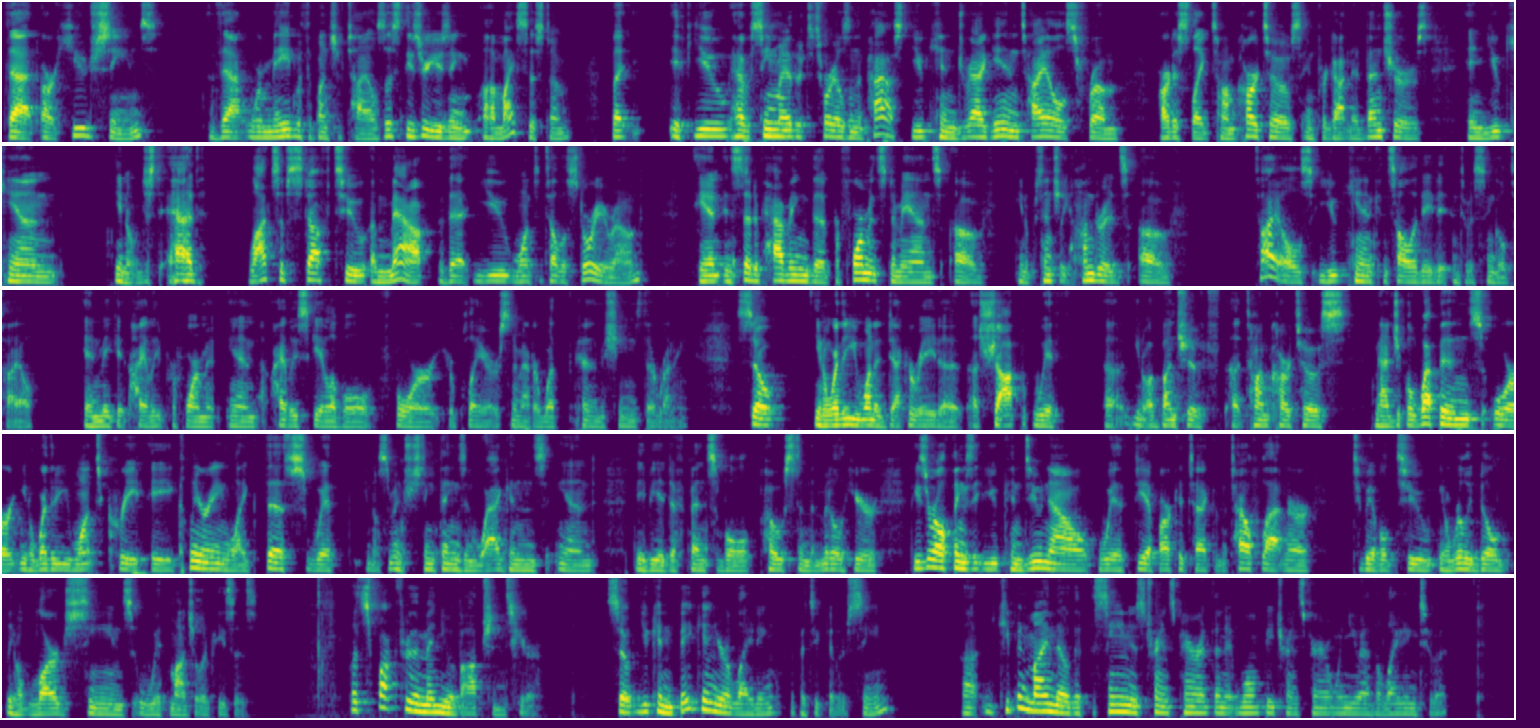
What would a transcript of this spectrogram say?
that are huge scenes that were made with a bunch of tiles. This, these are using uh, my system, but if you have seen my other tutorials in the past, you can drag in tiles from artists like Tom Cartos and Forgotten Adventures, and you can, you know, just add lots of stuff to a map that you want to tell a story around. And instead of having the performance demands of, you know, potentially hundreds of tiles, you can consolidate it into a single tile and make it highly performant and highly scalable for your players, no matter what kind of machines they're running. So, you know, whether you want to decorate a, a shop with, uh, you know, a bunch of uh, Tom Cartos magical weapons, or, you know, whether you want to create a clearing like this with, you know, some interesting things in wagons and maybe a defensible post in the middle here. These are all things that you can do now with DF Architect and the tile flattener to be able to you know really build you know large scenes with modular pieces. Let's walk through the menu of options here. So you can bake in your lighting with a particular scene. Uh, keep in mind though that the scene is transparent, then it won't be transparent when you add the lighting to it.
